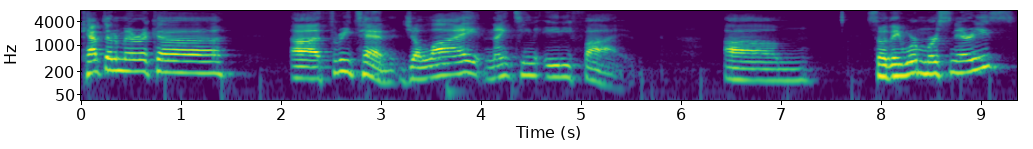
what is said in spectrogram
Captain America, uh, three ten, July nineteen eighty five. Um, so they were mercenaries,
